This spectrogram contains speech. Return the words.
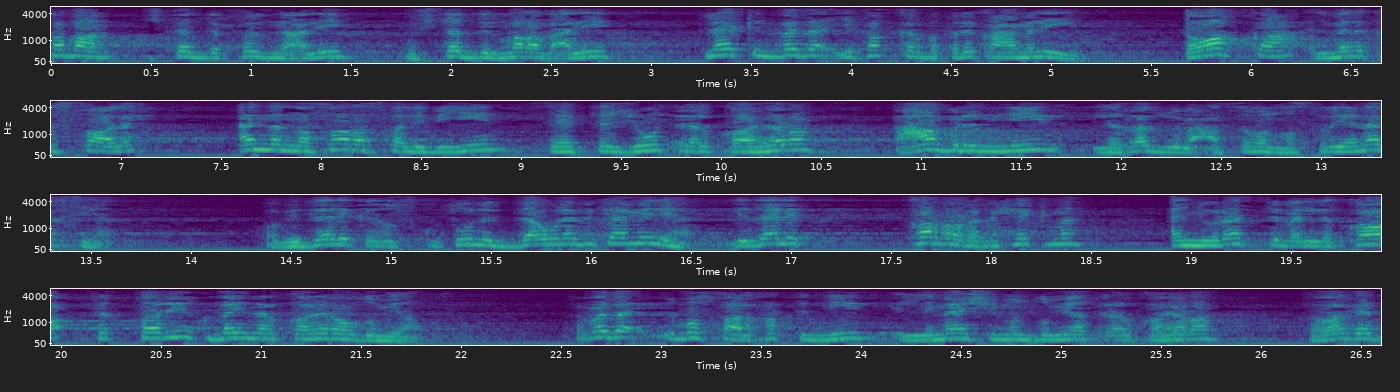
طبعا اشتد الحزن عليه واشتد المرض عليه لكن بدأ يفكر بطريقة عملية. توقع الملك الصالح أن النصارى الصليبيين سيتجهون إلى القاهرة عبر النيل لغزو العاصمة المصرية نفسها وبذلك يسقطون الدولة بكاملها. لذلك قرر بحكمة أن يرتب اللقاء في الطريق بين القاهرة ودمياط. فبدأ يبص على خط النيل اللي ماشي من دمياط إلى القاهرة فوجد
